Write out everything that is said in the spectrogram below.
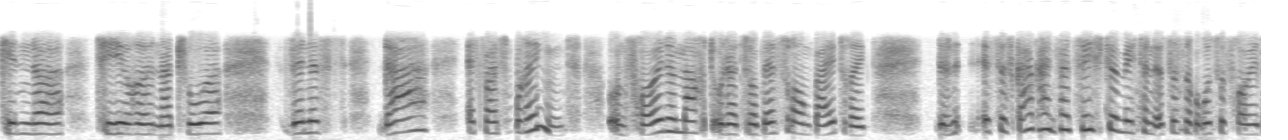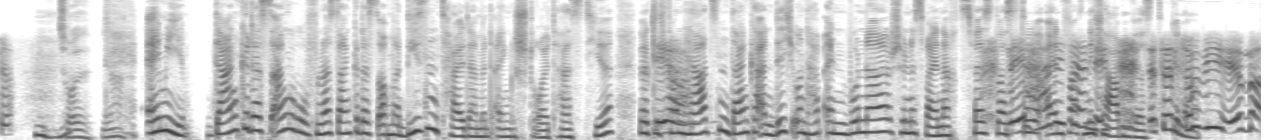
Kinder, Tiere, Natur, wenn es da etwas bringt und Freude macht oder zur Besserung beiträgt, dann ist das gar kein Verzicht für mich, dann ist das eine große Freude. Toll, ja. Amy, danke, dass du angerufen hast. Danke, dass du auch mal diesen Teil damit eingestreut hast hier. Wirklich Ja. von Herzen danke an dich und hab ein wunderschönes Weihnachtsfest, was Nee, du einfach ja nicht haben wirst. Das ist genau. so wie immer.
